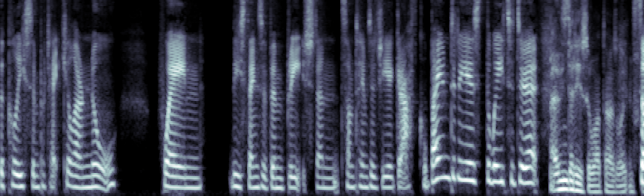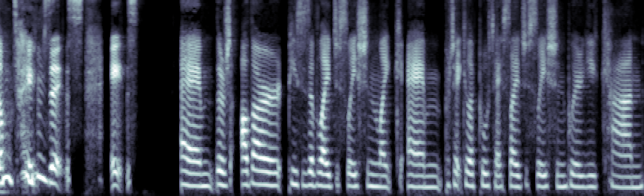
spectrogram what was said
the police in particular know when these things have been breached, and sometimes a geographical boundary is the way to do it. Boundary is what I was looking for. Sometimes it's it's um, there's other pieces of legislation like um, particular protest legislation where you can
